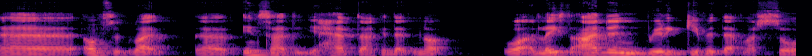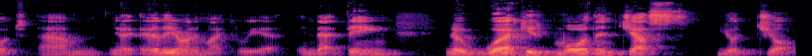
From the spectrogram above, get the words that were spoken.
uh, obs- like uh, insight that you have, Duncan. That not, well, at least I didn't really give it that much thought, um, you know, earlier on in my career. In that being, you know, work is more than just your job.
